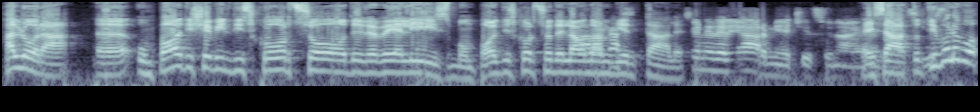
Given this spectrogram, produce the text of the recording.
Allora, eh, un po' dicevi il discorso del realismo, un po' il discorso dell'auto ah, ambientale. La delle armi è eccezionale. Esatto, ti volevo...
